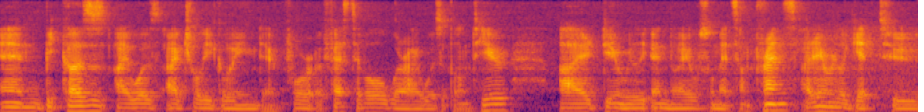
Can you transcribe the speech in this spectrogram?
And because I was actually going there for a festival where I was a volunteer I didn't really and I also met some friends I didn't really get to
